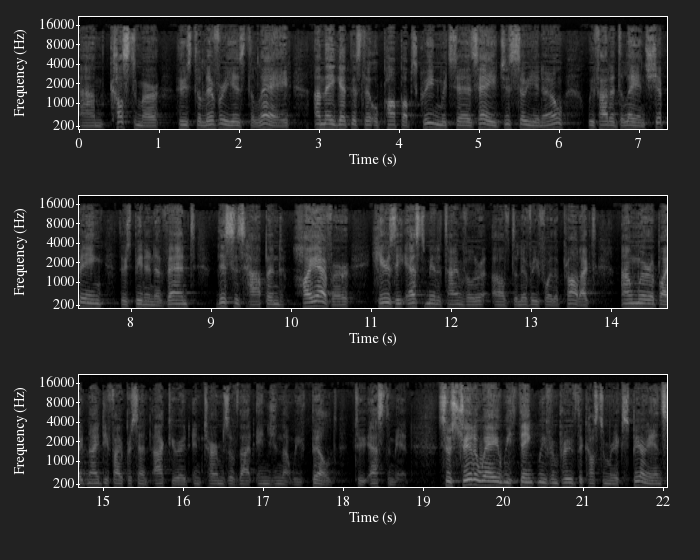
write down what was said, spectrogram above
um, customer whose delivery is delayed, and they get this little pop-up screen which says, hey, just so you know, we've had a delay in shipping, there's been an event, this has happened. However, here's the estimated time of delivery for the product, and we're about 95% accurate in terms of that engine that we've built to estimate. So straight away, we think we've improved the customer experience,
